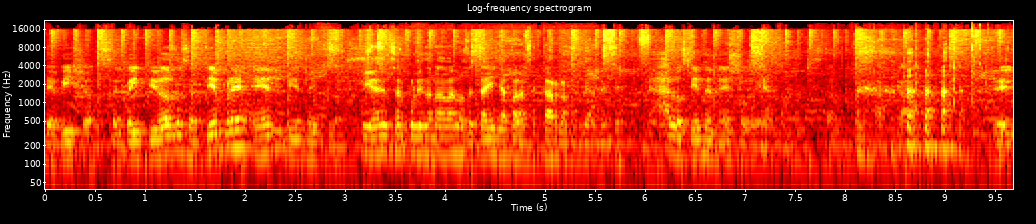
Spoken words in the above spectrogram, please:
De Visions, el 22 de septiembre en Disney Plus. Y deben estar puliendo nada más los detalles ya para sacarla mundialmente. Ah, los tienen hecho, güey. ya, están acá. El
